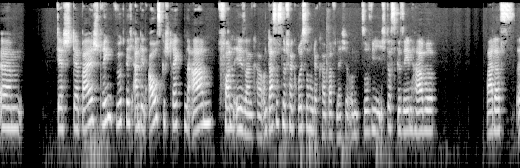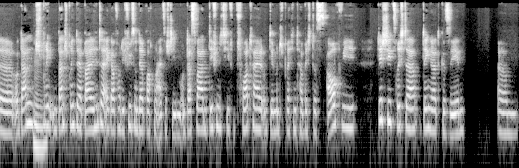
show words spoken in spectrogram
ähm, der, der Ball springt wirklich an den ausgestreckten Arm von Ilsanka. Und das ist eine Vergrößerung der Körperfläche. Und so wie ich das gesehen habe, war das, äh, und dann, Mhm. springt, dann springt der Ball Hinteregger vor die Füße und der braucht nur einzuschieben. Und das war definitiv ein Vorteil und dementsprechend habe ich das auch wie die Schiedsrichter Dingert gesehen, ähm,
